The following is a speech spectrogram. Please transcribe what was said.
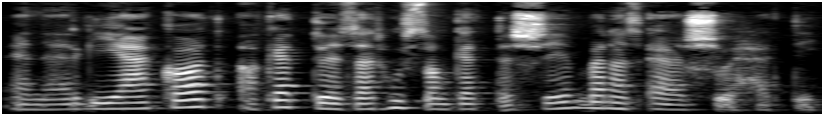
energiákat. A 2022-es évben az első heti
